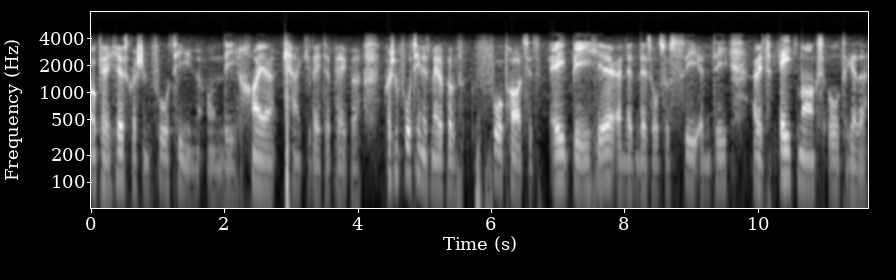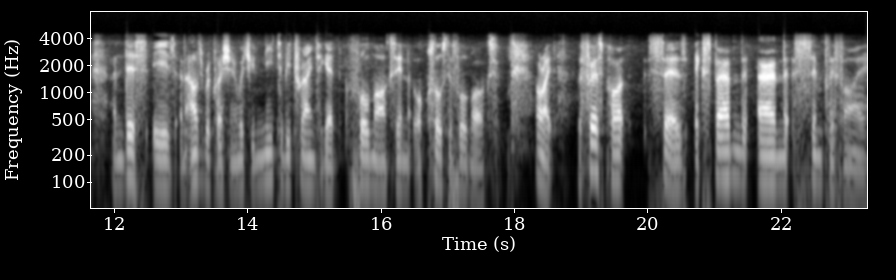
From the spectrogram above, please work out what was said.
Okay, here's question 14 on the higher calculator paper. Question 14 is made up of four parts. It's A, B here, and then there's also C and D, and it's eight marks altogether. And this is an algebra question in which you need to be trying to get full marks in, or close to full marks. Alright, the first part says expand and simplify.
